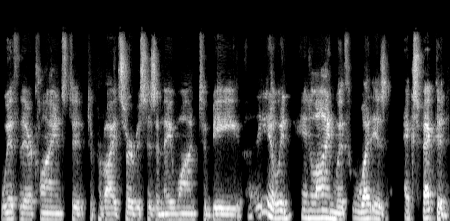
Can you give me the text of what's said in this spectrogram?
with their clients to, to provide services and they want to be you know in, in line with what is expected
